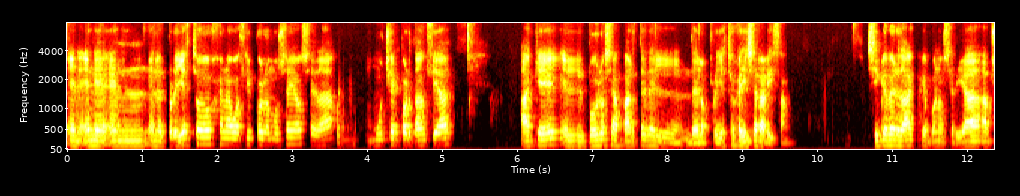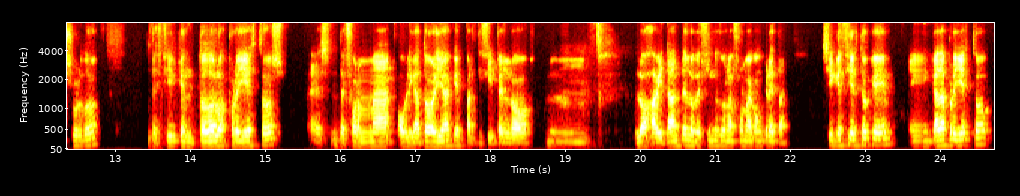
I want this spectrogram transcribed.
el proyecto Genaguacil Pueblo Museo se da mucha importancia a que el pueblo sea parte de los proyectos que allí se realizan. Sí que es verdad que bueno, sería absurdo decir que en todos los proyectos es de forma obligatoria que participen los, mm, los habitantes, los vecinos de una forma concreta. Sí que es cierto que en cada proyecto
